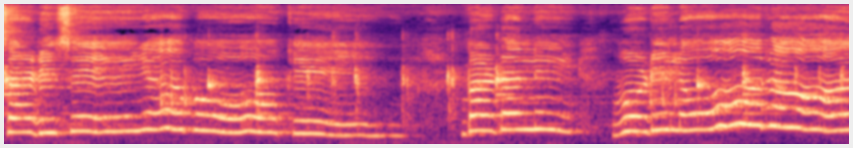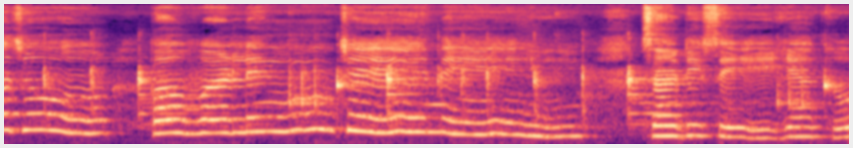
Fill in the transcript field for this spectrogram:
సడిసేయబోకే బడలి ఒడిలో రాజు పవ్వళించేనే సడిసేయకో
